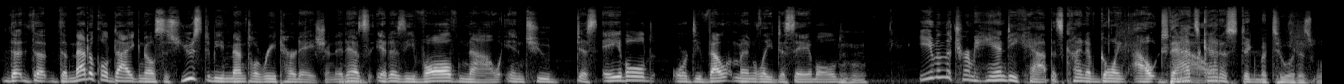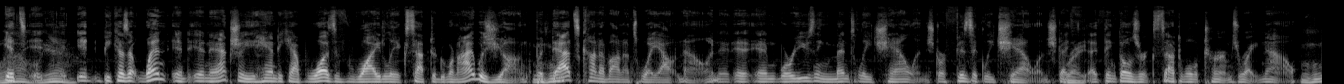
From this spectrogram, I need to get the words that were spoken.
the, the the medical diagnosis used to be mental retardation. It has mm-hmm. it has evolved now into disabled or developmentally disabled. Even the term handicap is kind of going out. That's now got a stigma to it as well. it's it, yeah. it, because it went and, and actually handicap was widely accepted when I was young, but mm-hmm. that's kind of on its way out now, and it, and we're using mentally challenged or physically challenged. I, Right. I think those are acceptable terms right now. Mm-hmm.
